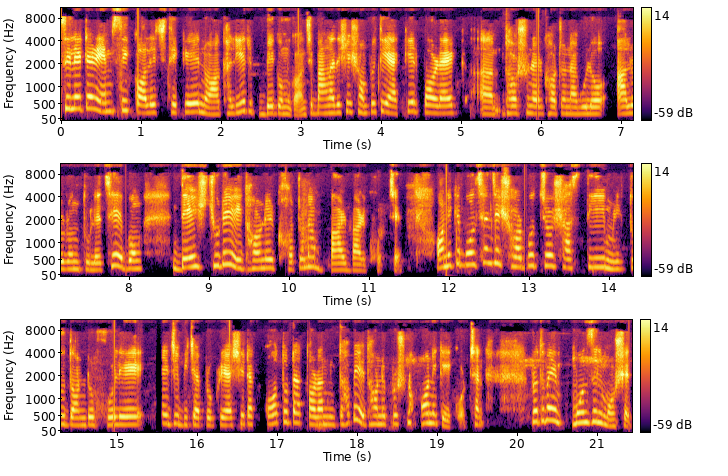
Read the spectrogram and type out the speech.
সিলেটের এমসি কলেজ থেকে নোয়াখালীর বেগমগঞ্জ। বাংলাদেশে সম্প্রতি একের পর এক ধর্ষণের ঘটনাগুলো আলোড়ন তুলেছে এবং দেশ জুড়ে এই ধরনের ঘটনা বারবার ঘটছে। অনেকে বলছেন যে সর্বোচ্চ শাস্তি, মৃত্যুদণ্ড হলে যে বিচার প্রক্রিয়া, সেটা কতটা ত্বরান্বিত হবে? এ ধরনের প্রশ্ন অনেকেই করছেন। প্রথমে মঞ্জিল মোর্শেদ,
